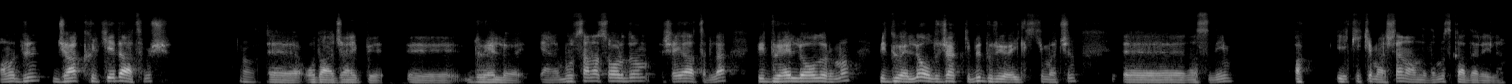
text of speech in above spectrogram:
Ama dün Ja 47 atmış. Evet. E, o da acayip bir e, düello. Yani bu sana sorduğum şeyi hatırla. Bir düello olur mu? Bir düello olacak gibi duruyor ilk iki maçın. E, nasıl diyeyim? İlk iki maçtan anladığımız kadarıyla.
